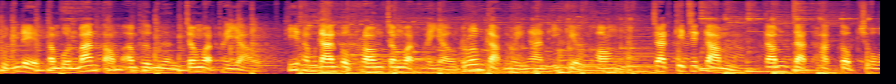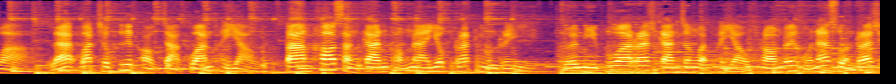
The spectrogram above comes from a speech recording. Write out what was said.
ขุนเดชตำบลบ้านต่อมอำเภอเมืองจังหวัดพะเยา ที่ทำการปกครองจังหวัดพะเยาร่วมกับหน่วยงานที่เกี่ยวข้อง จัดกิจกรรมกำจัดผักตบชวา และวัชพืชออกจากกวานพะเยา ตามข้อสั่งการของนายกรัฐมนตรี โดยมีผู้ว่าราชการจังหวัดพะเยาพร้อมด้วยหัวหน้าส่วนราช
